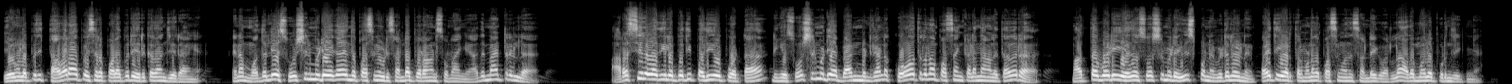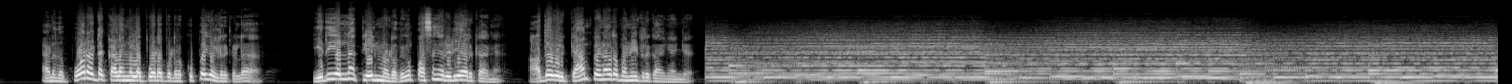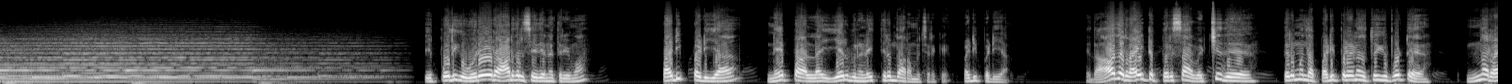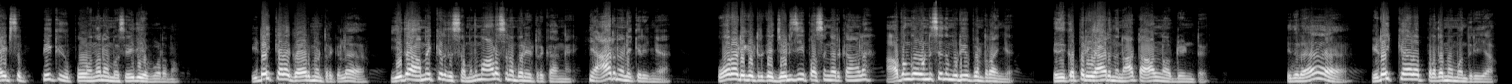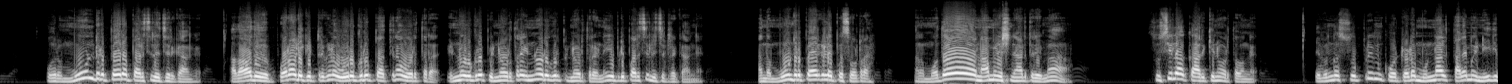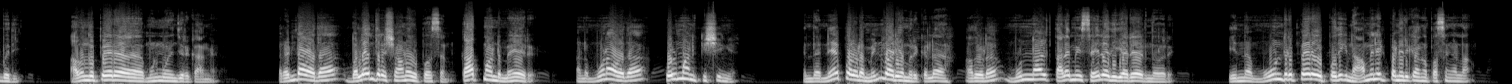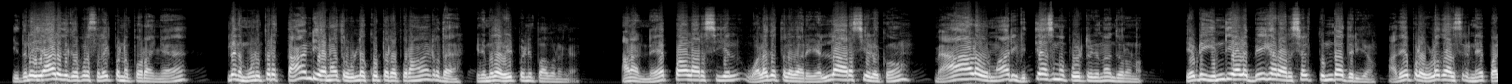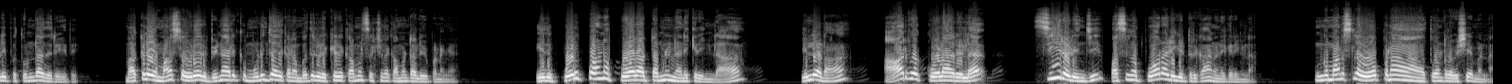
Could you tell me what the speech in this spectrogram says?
இவங்களை பத்தி தவறா பேசுற பல பேர் இருக்க தான் செய்கிறாங்க ஏன்னா முதல்லயே சோஷியல் மீடியாக்காக இந்த பசங்க இப்படி சண்டை போறாங்கன்னு சொன்னாங்க. அது மேட்டர் இல்ல. அரசியல்வாதிகளை பத்தி பதிவு போட்டா நீங்க சோஷியல் மீடியா பேன் பண்ணிக்கலாம் கோவத்துல தான் பசங்க கலந்தாங்களே தவிர மற்றபடி ஏதோ சோஷியல் மீடியா யூஸ் பண்ண விடலன்னு பைத்தியகாரத்தனமான பசங்க வந்து சண்டைக்கு வரல. அதை முதல்ல புரிஞ்சுக்கங்க. அண்ட் இந்த போராட்ட களங்களில் போடப்படுற குப்பைகள் இருக்குல்ல இதையெல்லாம் க்ளீன் பண்றதுக்கு பசங்க ரெடியா இருக்காங்க. அதை ஒரு கேம்பெயினாக பண்ணிட்டு இருக்காங்க இங்கே. இப்போதைக்கு ஒரே ஒரு ஆறுதல் செய்தி என்ன தெரியுமா? படிப்படியா நேபாளில் இயல்பு நிலை திரும்ப ஆரம்பிச்சிருக்கு. படிப்படியா. ஏதாவது ரைட்டு பெருசா வச்சுது திரும்ப இந்த படிப்படியான தூக்கி போட்டு இன்னும் ரைட்ஸ் பீக்குக்கு போவோம் தான் நம்ம செய்தியை போடணும். இடைக்கால கவர்மெண்ட் இருக்குல்ல இதை அமைக்கிறது சம்மந்தமா ஆலோசனை பண்ணிட்டு இருக்காங்க. யார் நினைக்கிறீங்க? போராடிக்கிட்டு இருக்க ஜென்சி பசங்க இருக்காங்களே? அவங்க ஒன்று சேர்ந்து முடிவு பண்றாங்க. இதுக்கப்புறம் யார் இந்த நாட்டை ஆளணும் அப்படின்ட்டு. இதுல இடைக்கால பிரதம மந்திரியா ஒரு மூன்று பேரை பரிசீலிச்சிருக்காங்க. அதாவது போராடிக்கிட்டு இருக்கிற ஒரு குரூப் பார்த்தீங்கன்னா ஒருத்தரை இன்னொரு குரூப் இன்னொருத்தரை இன்னொரு குரூப் இன்னொருத்தரை இப்படி பரிசீலிச்சுட்டு இருக்காங்க. அந்த மூன்று பேர்களை இப்போ சொல்கிறேன் அந்த முதல் நாமினேஷன் யார் தெரியுமா? சுசிலா கார்கின்னு ஒருத்தவங்க. இவங்க சுப்ரீம் கோர்ட்டோட முன்னாள் தலைமை நீதிபதி. அவங்க பேரை முன்மொழிஞ்சிருக்காங்க. ரெண்டாவதா பலேந்திர ஷான ஒரு பர்சன் காத்மாண்டு மேயர். அண்ட் மூணாவதா குல்மான் கிஷிங் இந்த நேபாளோட மின் வாரியம் இருக்குல்ல அதோட முன்னாள் தலைமை செயல் இருந்தவர். இந்த மூன்று பேரை இப்போதைக்கு நாமினேட் பண்ணியிருக்காங்க பசங்கள்லாம். இதில் யார் இதுக்கப்புறம் செலக்ட் பண்ண போகிறாங்க இல்லை இந்த மூணு பேரை தாண்டி யாராவது உள்ள கூட்டு வர போகிறாங்கன்றத இனிமேல் வெயிட் பண்ணி பார்க்கணுங்க. ஆனால் நேபாள அரசியல் உலகத்தில் வேறு எல்லா அரசியலுக்கும் மேலே ஒரு மாதிரி வித்தியாசமாக போயிட்டுருக்குன்னு தான் சொல்லணும். எப்படி இந்தியாவில் பீகார் அரசியல் துண்டா தெரியும்? அதே போல் உலக அரசியல் நேபாள் இப்போ துண்டா தெரியுது. மக்களை மனசில் ஒரே ஒரு வினாருக்கு முடிஞ்சதுக்கான பதில் கீழே கமெண்ட் செக்ஷனில் கமெண்ட் அழிவு பண்ணுங்க. இது பொறுப்பான போராட்டம்னு நினைக்கிறீங்களா? இல்லைனா ஆர்வ கோளாறுல சீரழிஞ்சு பசங்க போராடிக்கிட்டு இருக்கான்னு நினைக்கிறீங்களா? உங்கள் மனசில் ஓப்பனாக தோன்ற விஷயம் என்ன?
